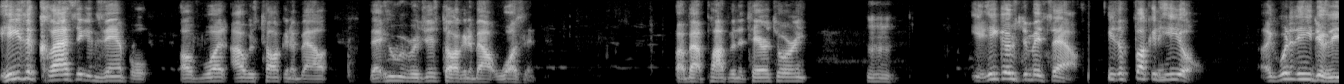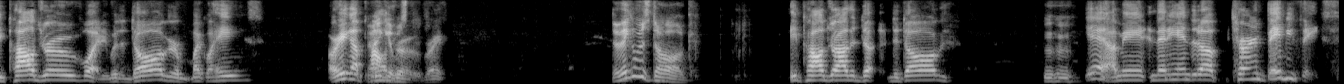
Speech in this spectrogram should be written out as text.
he's a classic example of what I was talking about that who we were just talking about wasn't about popping the territory. Mhm. He goes to Mid South. He's a fucking heel. Like, what did he do? He pile drove what with a dog or Michael Hayes? Or he got pile drove, right? I think it was dog. He pile drive the, do- the dog. hmm Yeah, I mean, and then he ended up turning babyface.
